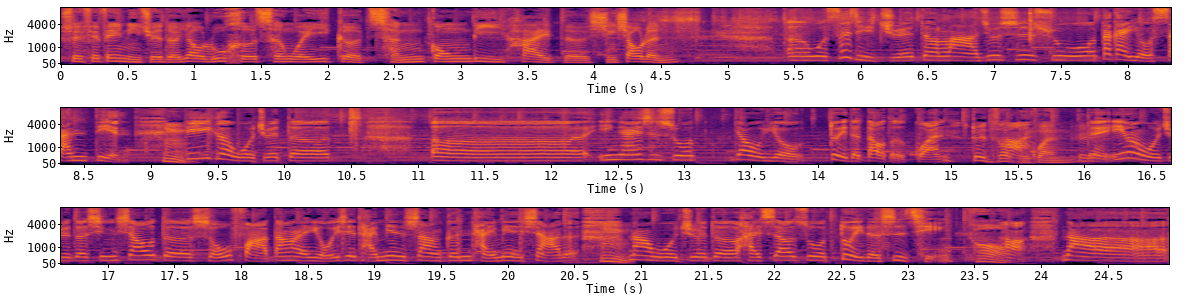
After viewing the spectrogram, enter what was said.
所以菲菲，你觉得要如何成为一个成功厉害的行销人？呃，我自己觉得啦，就是说大概有三点。嗯，第一个，我觉得。呃，应该是说要有对的道德观，对的道德观，啊，对，因为我觉得行销的手法当然有一些台面上跟台面下的，嗯，那我觉得还是要做对的事情，哦，好，那。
